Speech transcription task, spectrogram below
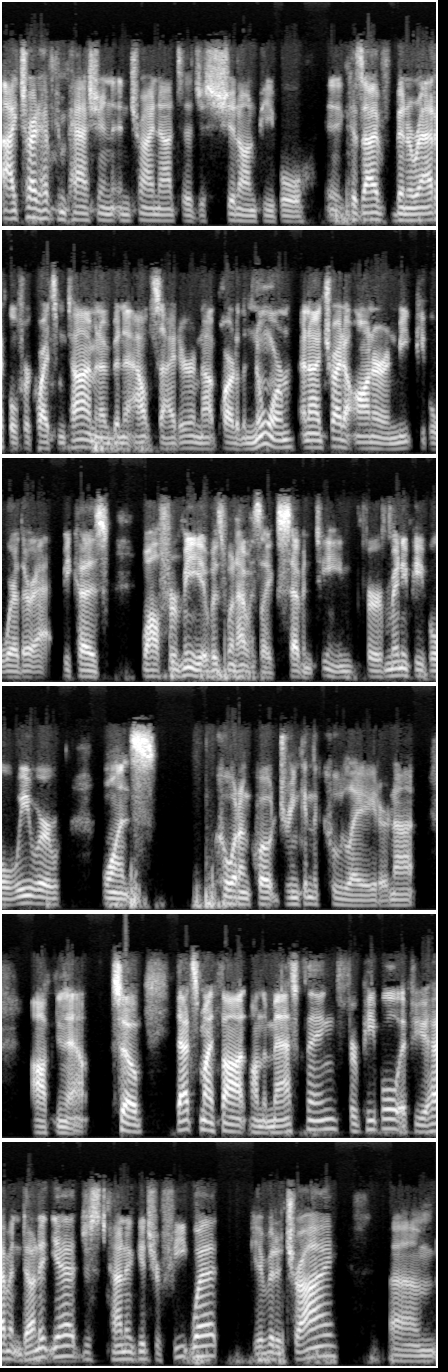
I try to have compassion and try not to just shit on people because eh, I've been a radical for quite some time and I've been an outsider and not part of the norm. And I try to honor and meet people where they're at because while for me it was when I was like 17, for many people we were once quote unquote drinking the Kool Aid or not opting out. So that's my thought on the mask thing for people. If you haven't done it yet, just kind of get your feet wet, give it a try. Um,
